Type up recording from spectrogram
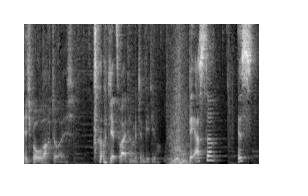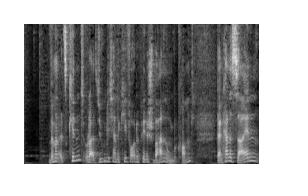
ich beobachte euch. Und jetzt weiter mit dem Video. Der erste ist, wenn man als Kind oder als Jugendlicher eine kieferorthopädische Behandlung bekommt, dann kann es sein,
